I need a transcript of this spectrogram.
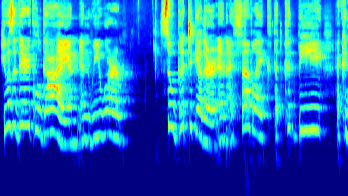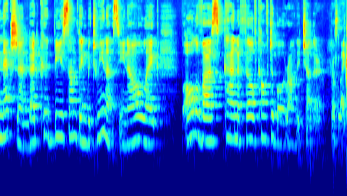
He was a very cool guy and, and we were so good together and I felt like that could be a connection, that could be something between us, you know, like all of us kind of felt comfortable around each other. I was like,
